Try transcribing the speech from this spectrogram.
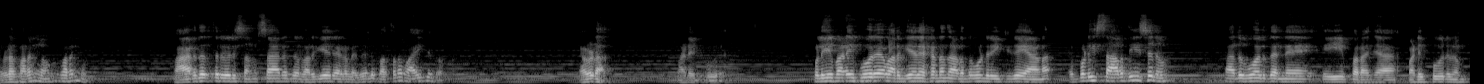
ഇവിടെ പറഞ്ഞു? പറഞ്ഞു. ഭാരതത്തിലെ ഒരു സംസ്ഥാനത്തെ വർഗീയ ലഹള ഇതിൽ പത്രം വായിക്കുന്നുണ്ട്. എവിടാ? മണിപ്പൂര് അപ്പോൾ ഈ മണിപ്പൂര് വർഗീയ ലഹള നടന്നുകൊണ്ടിരിക്കുകയാണ്. അപ്പോൾ ഈ സാർദീസിനും അതുപോലെ തന്നെ ഈ പറഞ്ഞ മണിപ്പൂരിനും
